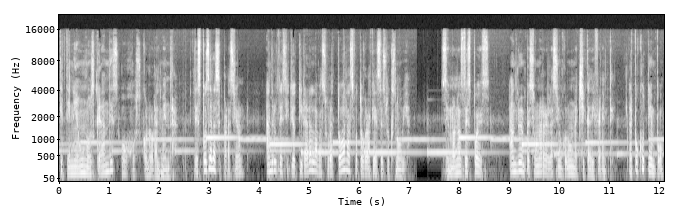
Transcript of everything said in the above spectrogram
que tenía unos grandes ojos color almendra. Después de la separación, Andrew decidió tirar a la basura todas las fotografías de su exnovia. Semanas después, Andrew empezó una relación con una chica diferente. Al poco tiempo,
